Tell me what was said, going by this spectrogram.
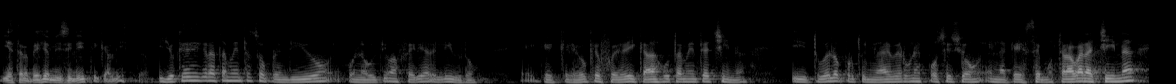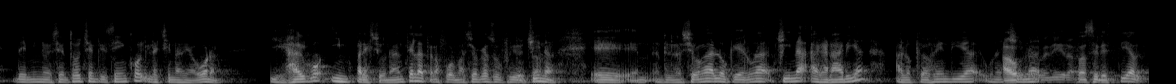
y estrategia misilística lista. Y yo quedé gratamente sorprendido con la última feria del libro, eh, que creo que fue dedicada justamente a China, y tuve la oportunidad de ver una exposición en la que se mostraba la China de 1985 y la China de ahora. Y es algo impresionante la transformación que ha sufrido China eh, en, relación a lo que era una China agraria a lo que hoy en día una China... paz celestial,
